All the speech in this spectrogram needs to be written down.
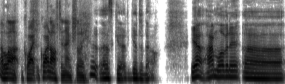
a lot, quite quite often actually. That's good. Good to know. Yeah, I'm loving it. Uh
